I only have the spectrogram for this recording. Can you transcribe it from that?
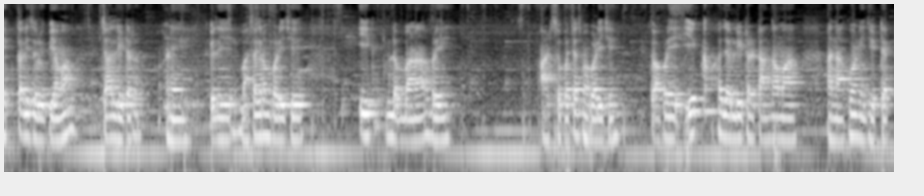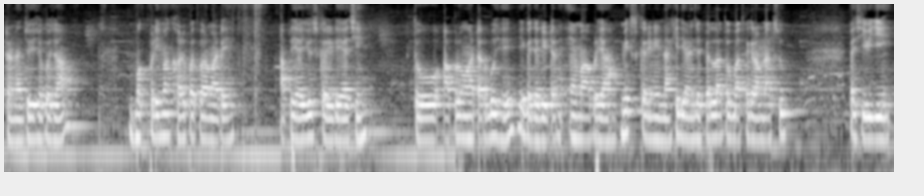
એકતાલીસો રૂપિયામાં ચાર લીટર. અને પેલી બાસાગ્રામ પડી છે એક ડબ્બાના, આપણે આઠસો પચાસમાં પડી છે. તો આપણે એક હજાર લીટર ટાંકામાં આ નાખવાની છે ટ્રેક્ટરના જોઈ શકો છો આ મગફળીમાં ખડપતવાર માટે આપણે આ યુઝ કરી રહ્યા છીએ. તો આપણું આ ટર્બો છે, એક હજાર લીટર. એમાં આપણે આ મિક્સ કરીને નાખી દેવાની છે. પહેલાં તો બાસઠ ગ્રામ નાખશું, પછી બીજી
